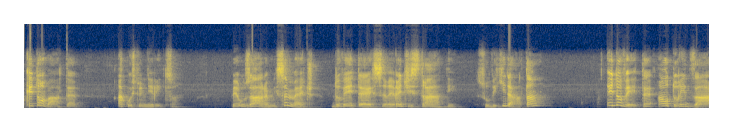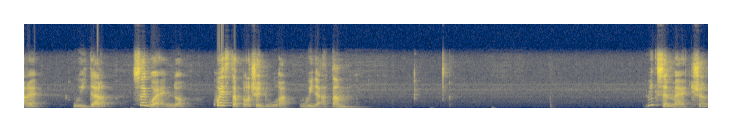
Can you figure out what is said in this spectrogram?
che trovate a questo indirizzo. Per usare Mix Match dovete essere registrati su Wikidata e dovete autorizzare Widar seguendo questa procedura guidata. Mix and Match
